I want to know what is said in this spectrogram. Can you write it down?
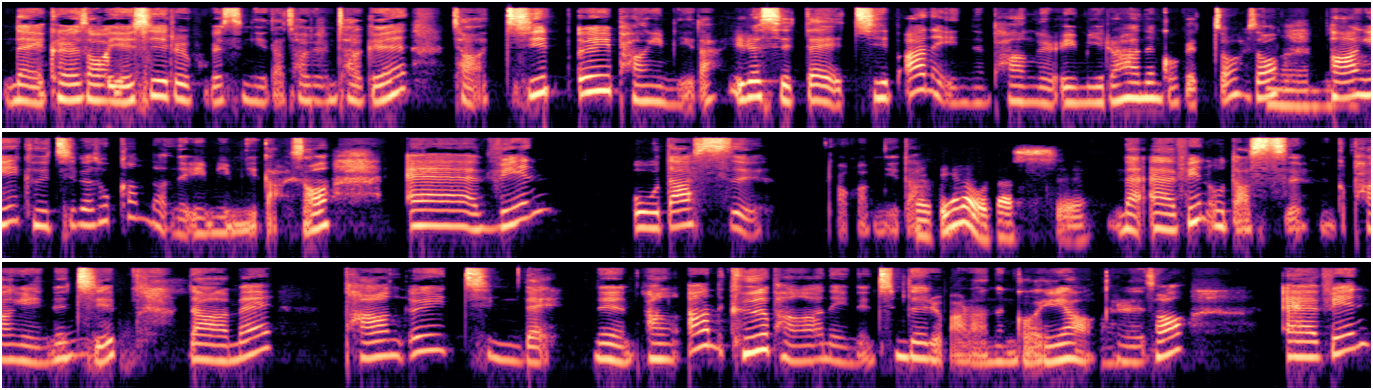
네, 그래서 예시를 보겠습니다. 차근차근. 자, 집의 방입니다. 이랬을 때 집 안에 있는 방을 의미를 하는 거겠죠. 그래서 음, 방이 그 집에 속한다는 의미입니다. 그래서 에빈 오다스 라고 합니다. 에빈 오다스. 네, 에빈 오다스. 그러니까 방에 있는 집. 그다음에 방의 침대 는 방 안, 그 방 안에 있는 침대를 말하는 거예요. 그래서 에빈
